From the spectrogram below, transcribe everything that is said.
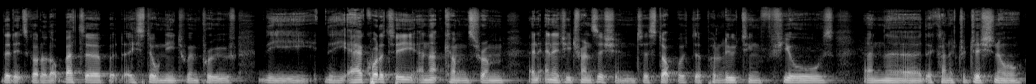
that it's got a lot better, but they still need to improve the the air quality, and that comes from an energy transition to stop with the polluting fuels and the the kind of traditional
